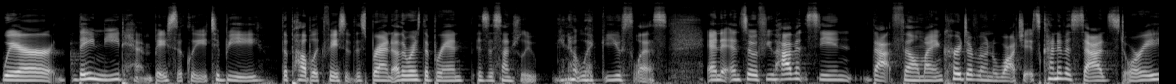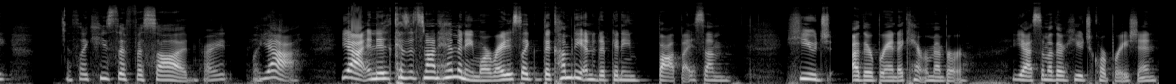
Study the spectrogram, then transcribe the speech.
where they need him basically to be the public face of this brand. Otherwise the brand is essentially you know like useless. And and so if you haven't seen that film i encourage everyone to watch it. It's kind of a sad story. It's like he's the facade right? Like yeah yeah, and because it, it's not him anymore, right? It's like the company ended up getting bought by some huge other brand. I can't remember. Yeah, some other huge corporation.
